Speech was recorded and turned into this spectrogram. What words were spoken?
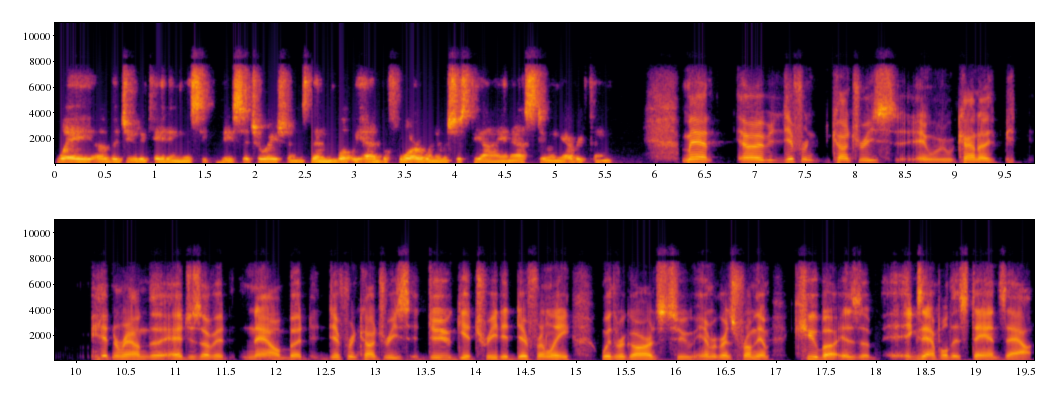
way of adjudicating this, these situations than what we had before when it was just the INS doing everything. Matt, uh, different countries, and we were kind of hitting around the edges of it now, but different countries do get treated differently with regards to immigrants from them. Cuba is an example that stands out.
